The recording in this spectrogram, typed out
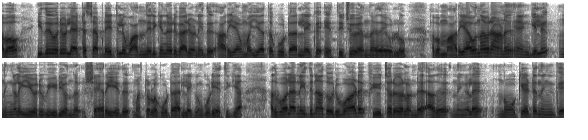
അപ്പോൾ ഇത് ഒരു ലേറ്റസ്റ്റ് അപ്ഡേറ്റിൽ വന്നിരിക്കുന്ന ഒരു കാര്യമാണ്. ഇത് അറിയാൻ വയ്യാത്ത കൂട്ടുകാരിലേക്ക് എത്തിച്ചു എന്നതേ ഉള്ളൂ. അപ്പം അറിയാവുന്നവരാണ് എങ്കിൽ നിങ്ങൾ ഈ ഒരു വീഡിയോ ഒന്ന് ഷെയർ ചെയ്ത് മറ്റുള്ള കൂട്ടുകാരിലേക്കും കൂടി എത്തിക്കുക. അതുപോലെ തന്നെ ഇതിനകത്ത് ഒരുപാട് ഫ്യൂച്ചറുകളുണ്ട് അത് നിങ്ങൾ നോക്കിയിട്ട് നിങ്ങൾക്ക്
